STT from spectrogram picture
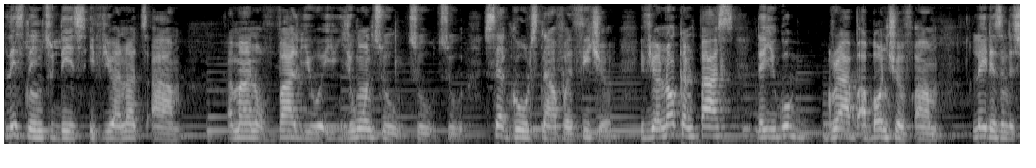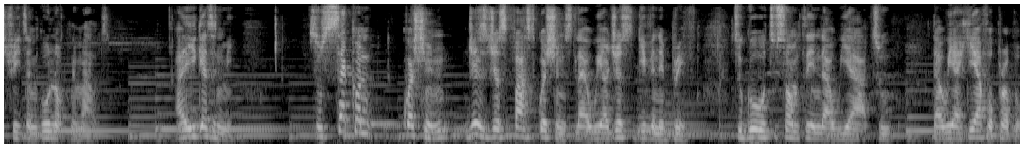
listening to this if you are not um a man of value you want to to to set goals now for the future if you're not can pass then you go grab a bunch of um ladies in the streets and go knock them out are you getting me? So, second question, just just fast questions, like we are just giving a brief to go to something that we are to that we are here for proper.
